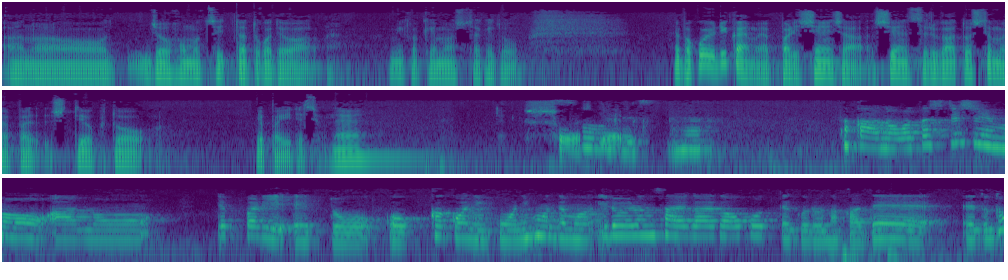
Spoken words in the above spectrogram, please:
あの情報もツイッターとかでは見かけましたけど、やっぱこういう理解もやっぱり支援者、支援する側としてもやっぱり知っておくと、やっぱいいですよね。そうですね。そうですねなんかあの私自身もあのやっぱり、えっと、こう過去にこう日本でもいろいろな災害が起こってくる中で、えっと、ど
